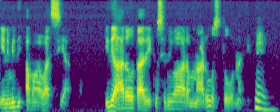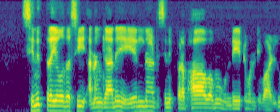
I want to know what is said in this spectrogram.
ఎనిమిది అమావాస్య. ఇది ఆరవ తారీఖు శనివారం నాడు వస్తూ ఉన్నది. శని త్రయోదశి అనగానే ఏలినాటి శని ప్రభావము ఉండేటువంటి వాళ్ళు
